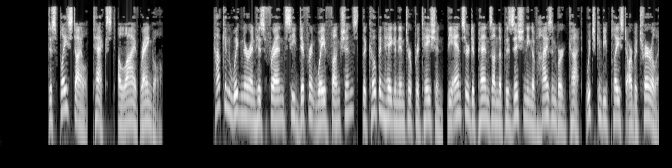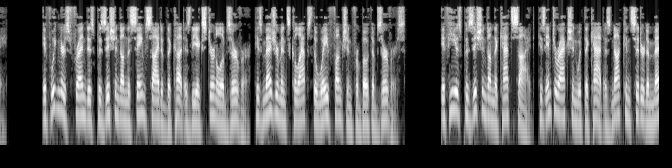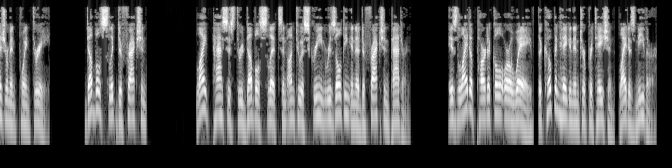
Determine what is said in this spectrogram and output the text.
display style text alive rangle how can Wigner and his friend see different wave functions? The Copenhagen interpretation, the answer depends on the positioning of Heisenberg cut, which can be placed arbitrarily. If Wigner's friend is positioned on the same side of the cut as the external observer, his measurements collapse the wave function for both observers. If he is positioned on the cat's side, his interaction with the cat is not considered a measurement. Point 3. Double slit diffraction Light passes through double slits and onto a screen resulting in a diffraction pattern. Is light a particle or a wave? The Copenhagen interpretation, light is neither.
